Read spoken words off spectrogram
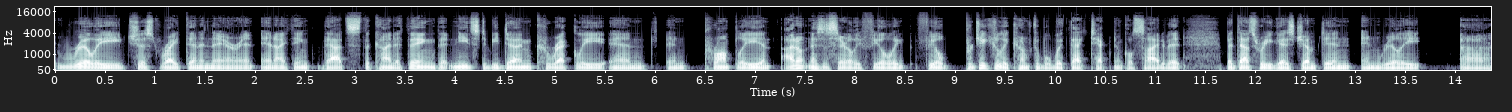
really just right then and there. And, and I think that's the kind of thing that needs to be done correctly and, and promptly. And I don't necessarily feel, feel particularly comfortable with that technical side of it, but that's where you guys jumped in and really, uh,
